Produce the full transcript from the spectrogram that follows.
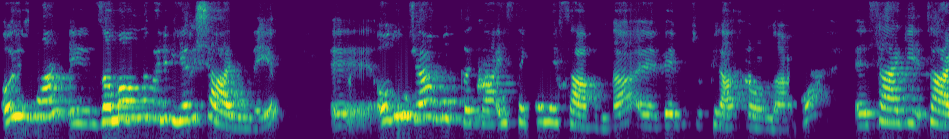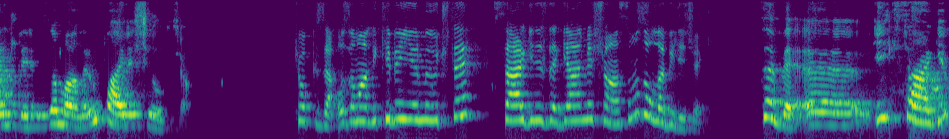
O yüzden e, zamanla böyle bir yarış halindeyim. E, olunca mutlaka Instagram hesabımda e, ve bu tür platformlarda e, sergi tarihlerimi, zamanlarımı paylaşıyor olacağım. Çok güzel. O zaman 2023'te serginize gelme şansımız olabilecek. Tabii. E, ilk sergim,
